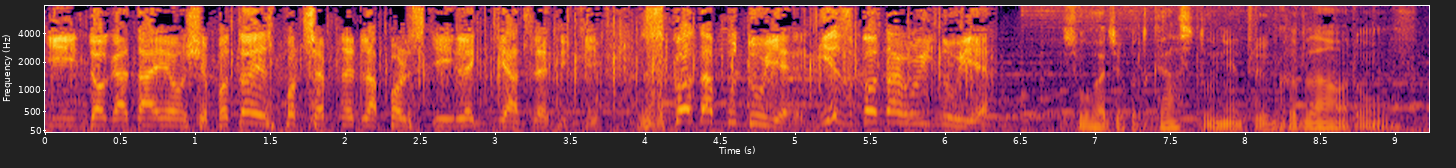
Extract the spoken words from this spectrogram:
i dogadają się, bo to jest potrzebne dla polskiej lekkiej atletyki. Zgoda buduje, niezgoda rujnuje. Słuchacie podcastu nie tylko dla orłów.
